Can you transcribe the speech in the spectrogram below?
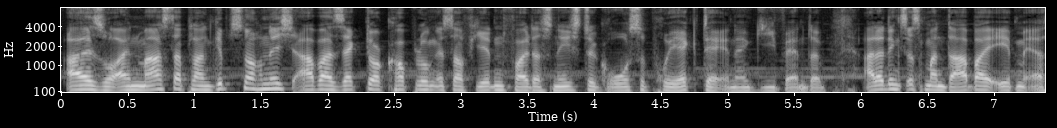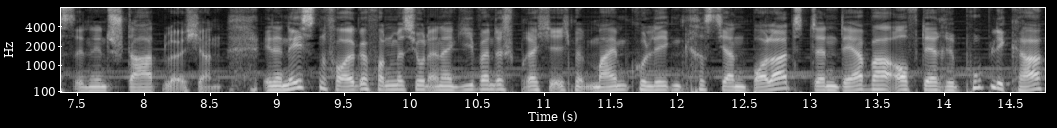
Also, einen Masterplan gibt's noch nicht, aber Sektorkopplung ist auf jeden Fall das nächste große Projekt der Energiewende. Allerdings ist man dabei eben erst in den Startlöchern. In der nächsten Folge von Mission Energiewende spreche ich mit meinem Kollegen Christian Bollert, denn der war auf der Republika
